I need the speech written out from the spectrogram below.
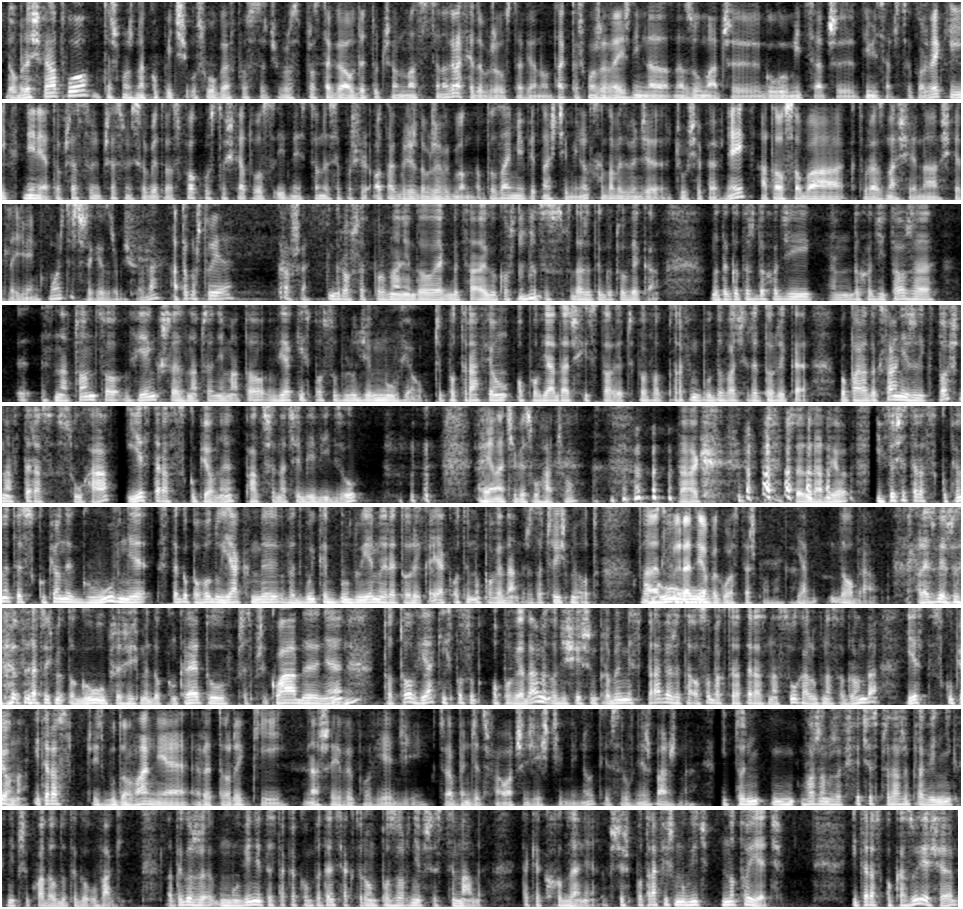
dobre światło, Też można kupić usługę w postaci prostego audytu, czy on ma scenografię dobrze ustawioną, tak? Ktoś może wejść z nim na, na Zooma, czy Google Meetsa, czy Teamsa, czy cokolwiek i nie, nie, to przesuń, przesuń sobie teraz fokus, to światło z innej strony sobie poświeć, o tak będziesz dobrze wyglądał. To zajmie 15 minut, handlowiec będzie czuł się pewniej, a ta osoba, która zna się na świetle i dźwięku, może też coś takiego zrobić, prawda? A to kosztuje grosze. grosze w porównaniu do jakby całego kosztu procesu sprzedaży tego człowieka. Do tego też dochodzi, dochodzi to, że znacząco większe znaczenie ma to, w jaki sposób ludzie mówią, czy potrafią opowiadać historię, czy po- potrafią budować retorykę. Bo paradoksalnie, jeżeli ktoś nas teraz słucha i jest teraz skupiony, patrzę na ciebie widzu, A ja na ciebie, słuchaczu, tak, przez radio. I ktoś jest teraz skupiony, to jest skupiony głównie z tego powodu, jak my we dwójkę budujemy retorykę, jak o tym opowiadamy, że zaczęliśmy od ale ogółu, twój radiowy głos też pomaga. Ja, dobra, ale wiesz, że zaczęliśmy od ogółu, przeszliśmy do konkretów, przez przykłady, nie? To to, w jaki sposób opowiadamy o dzisiejszym problemie, sprawia, że ta osoba, która teraz nas słucha lub nas ogląda, jest skupiona. I teraz Czyli zbudowanie retoryki naszej wypowiedzi, która będzie trwała 30 minut, jest również ważne. I to uważam, że w świecie sprzedaży prawie nikt nie przykładał do tego uwagi. Dlatego, że mówienie to jest taka kompetencja, którą pozornie wszyscy mamy. Tak jak chodzenie. Przecież potrafisz mówić, no to jedź. I teraz okazuje się,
